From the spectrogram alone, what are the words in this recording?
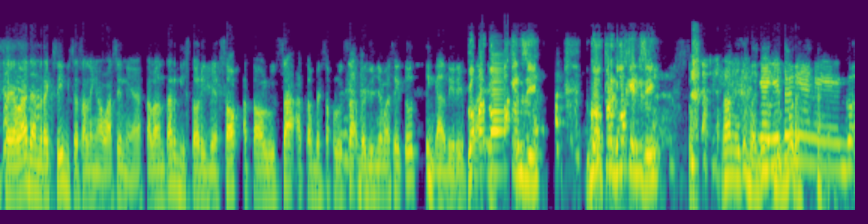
Sela dan Rexi bisa saling ngawasin ya. Kalau ntar di story besok atau lusa atau besok lusa bajunya masih itu tinggal di gue reply. pergokin sih. Gue pergokin sih. Ran itu baju kayak gitu nih. Gue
